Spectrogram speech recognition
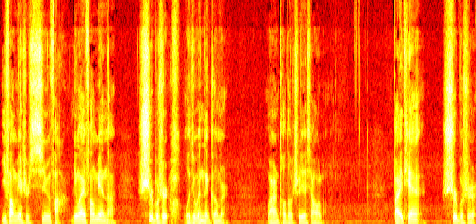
一方面是心法，另外一方面呢，是不是？我就问那哥们儿，晚上偷偷吃夜宵了，白天是不是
